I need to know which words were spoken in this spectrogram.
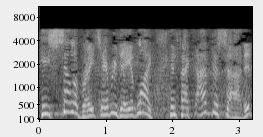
He celebrates every day of life. In fact, I've decided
